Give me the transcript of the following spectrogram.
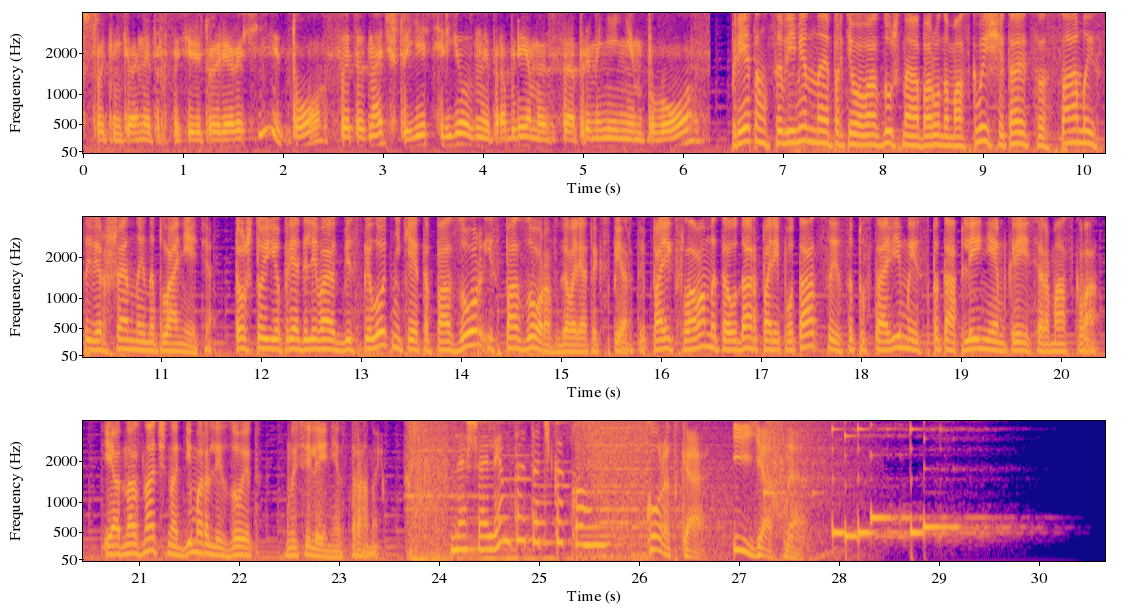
сотни километров по территории России, то это значит, что есть серьезные серьезные проблемы с применением ПВО При этом современная противовоздушная оборона Москвы считается самой совершенной на планете. То, что ее преодолевают беспилотники, это позор из позоров, говорят эксперты. По их словам, это удар по репутации, сопоставимый с потоплением крейсера «Москва». И однозначно деморализует население страны. Наша лента. Коротко и ясно.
